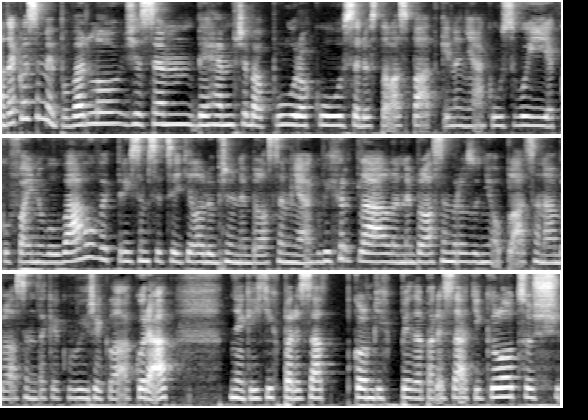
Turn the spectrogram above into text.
A takhle se mi povedlo, že jsem během třeba půl roku se dostala zpátky na nějakou svoji jako fajnovou váhu, ve které jsem se cítila dobře, nebyla jsem nějak vychrtlá, ale nebyla jsem rozhodně oplácaná, byla jsem tak, jako bych řekla, akorát nějakých těch 50, kolem těch 55 kilo, což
